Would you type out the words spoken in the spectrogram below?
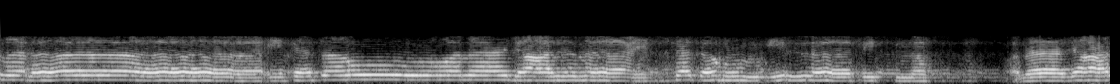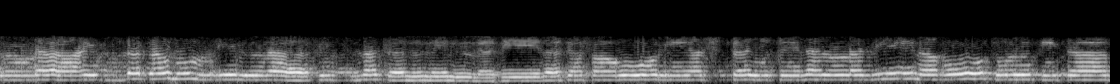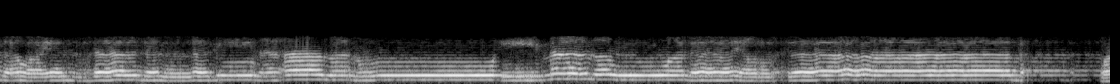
ملائكة وما جعلنا عدتهم إلا فتنة. وما جعلنا عدتهم إلا فتنة للذين كفروا ليستيقن الذين أوتوا الكتاب ويزداد الذين آمنوا إيمانا ولا يرتاب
